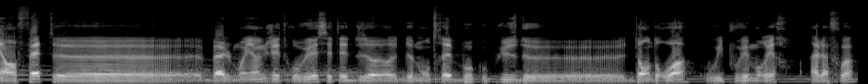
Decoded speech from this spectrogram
et en fait, euh, bah, le moyen que j'ai trouvé, c'était de, de, montrer beaucoup plus de d'endroits où ils pouvaient mourir à la fois.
